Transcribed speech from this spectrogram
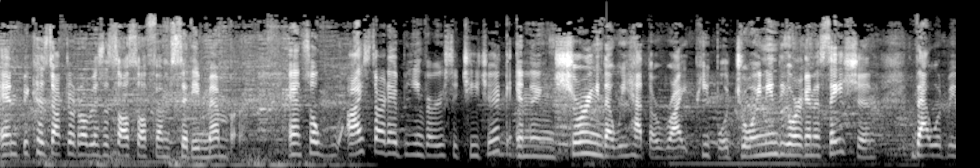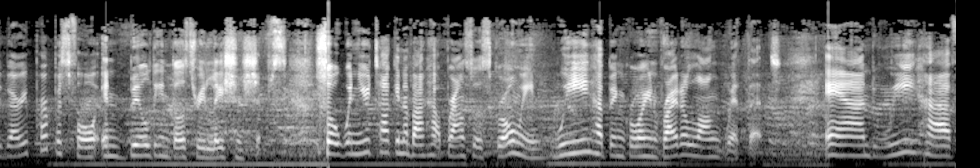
and because Dr. Robles is also a Fem City member. And so I started being very strategic and ensuring that we had the right people joining the organization that would be very purposeful in building those relationships. So when you're talking about how Brownsville is growing, we have been growing right along with it. And we have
